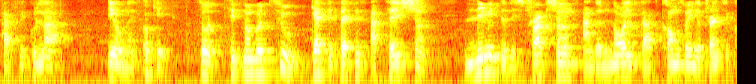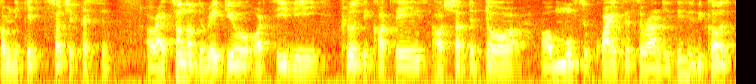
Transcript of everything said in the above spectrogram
particular illness. Okay, so tip number two get the person's attention. Limit the distractions and the noise that comes when you're trying to communicate with such a person. All right, turn off the radio or TV, close the curtains or shut the door or move to quieter surroundings. This is because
